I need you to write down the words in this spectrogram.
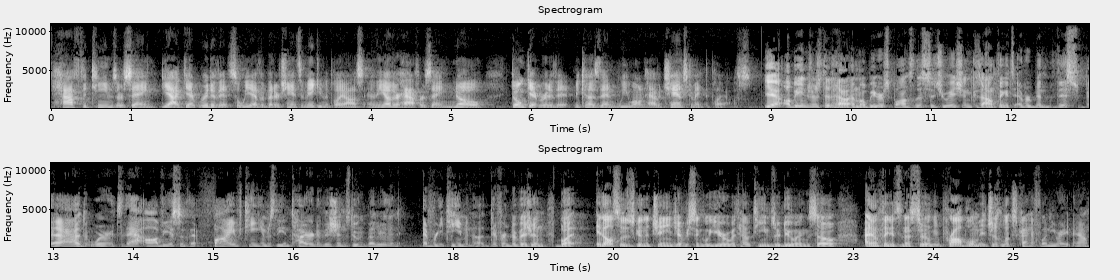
half the teams are saying, yeah, get rid of it so we have a better chance of making the playoffs, and the other half are saying, no, don't get rid of it because then we won't have a chance to make the playoffs. Yeah, I'll be interested how MLB responds to this situation because I don't think it's ever been this bad where it's that obvious of that five teams, the entire division is doing better than every team in a different division. But it also is going to change every single year with how teams are doing. So I don't think it's necessarily a problem. It just looks kind of funny right now.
